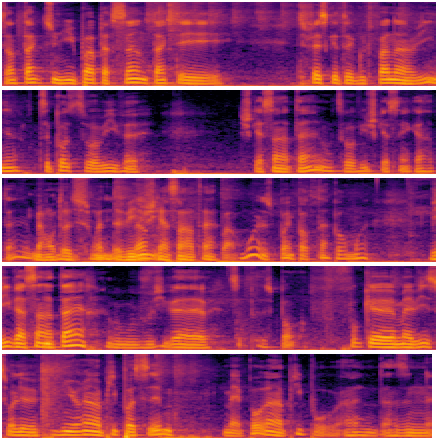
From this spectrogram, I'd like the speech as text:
Tant tant que tu nuis pas à personne, tant que tu fais ce que tu as le goût de faire dans la vie, là. tu sais pas si tu vas vivre euh, jusqu'à 100 ans ou tu vas vivre jusqu'à 50 ans. ben, on te le souhaite de vivre jusqu'à 100 ans. Bon, moi, c'est pas important pour moi. Vivre à 100 ans ou vivre à... c'est pas- faut que ma vie soit le mieux remplie possible, mais pas remplie pour, hein, dans une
